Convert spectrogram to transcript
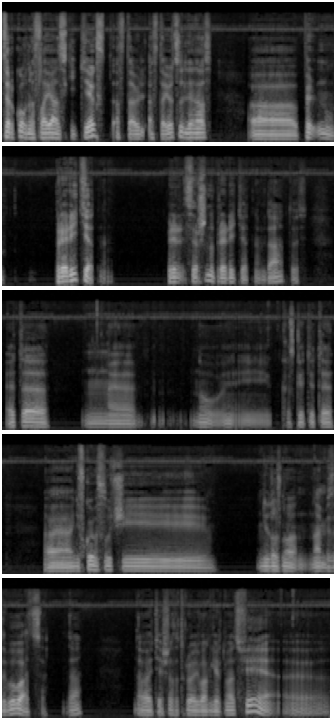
церковно-славянский текст остается для нас ну, приоритетным, совершенно приоритетным, да, то есть это, э, ну, как сказать, это э, ни в коем случае не должно нами забываться, да. Давайте я сейчас открою Евангелие от Матфея, э,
